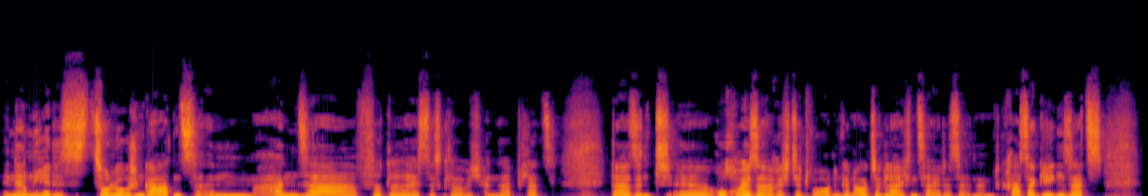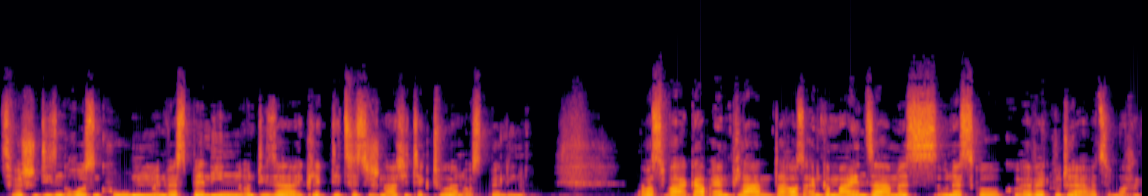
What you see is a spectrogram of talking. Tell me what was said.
in der Nähe des Zoologischen Gartens im Hansa-Viertel heißt es, glaube ich, Hansa-Platz, da sind äh, Hochhäuser errichtet worden, genau zur gleichen Zeit. Das ist ein, ein krasser Gegensatz zwischen diesen großen Kuben in Westberlin und dieser eklektizistischen Architektur in Ostberlin. Aber es war, gab einen Plan, daraus ein gemeinsames UNESCO-Weltkulturerbe zu machen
